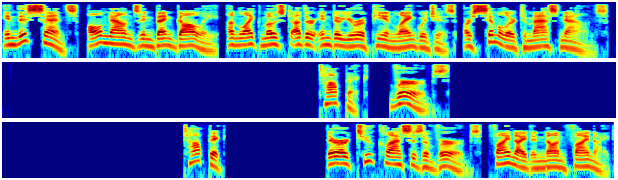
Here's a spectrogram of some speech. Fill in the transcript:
In this sense, all nouns in Bengali, unlike most other Indo-European languages, are similar to mass nouns. Topic: Verbs. Topic: There are two classes of verbs, finite and non-finite.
